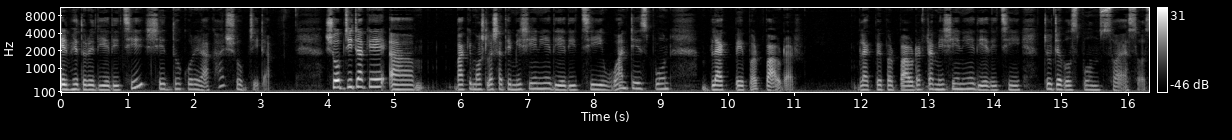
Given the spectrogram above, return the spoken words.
এর ভেতরে দিয়ে দিচ্ছি সেদ্ধ করে রাখা সবজিটা। সবজিটাকে বাকি মশলার সাথে মিশিয়ে নিয়ে দিয়ে দিচ্ছি one spoon black pepper powder black pepper পাউডারটা মিশিয়ে নিয়ে দিয়ে দিচ্ছি টু টেবিল স্পুন সয়া সস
